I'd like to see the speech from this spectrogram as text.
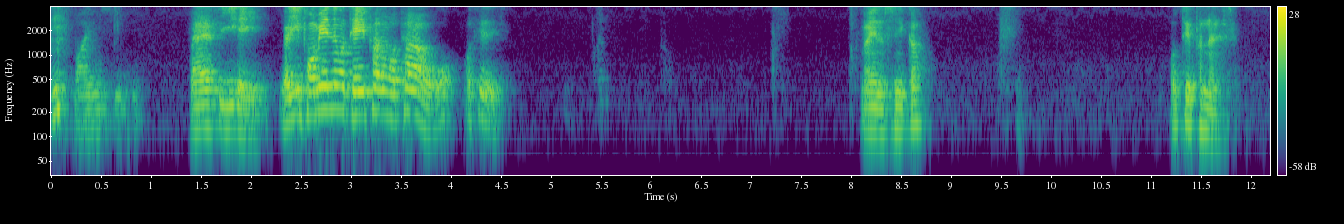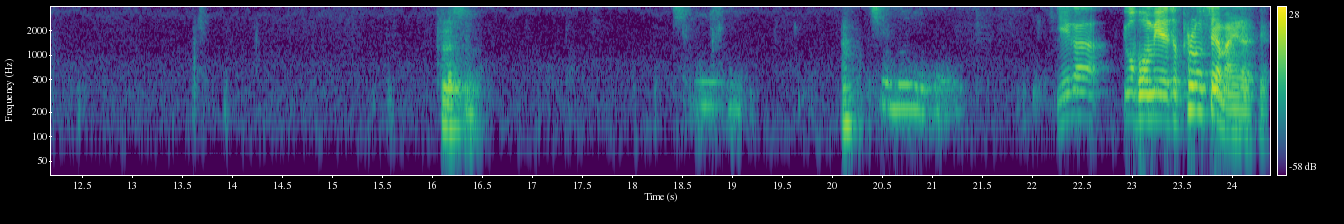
응? 마이너스 2. 마이너스 2대 1. 그러니까 이 범위에 있는 거 대입하는 거 편하고 어떻게 되지? 마이너스니까 어떻게 판단했어? 플러스. 응? 얘가 이 범위에서 플러스야 마이너스야?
